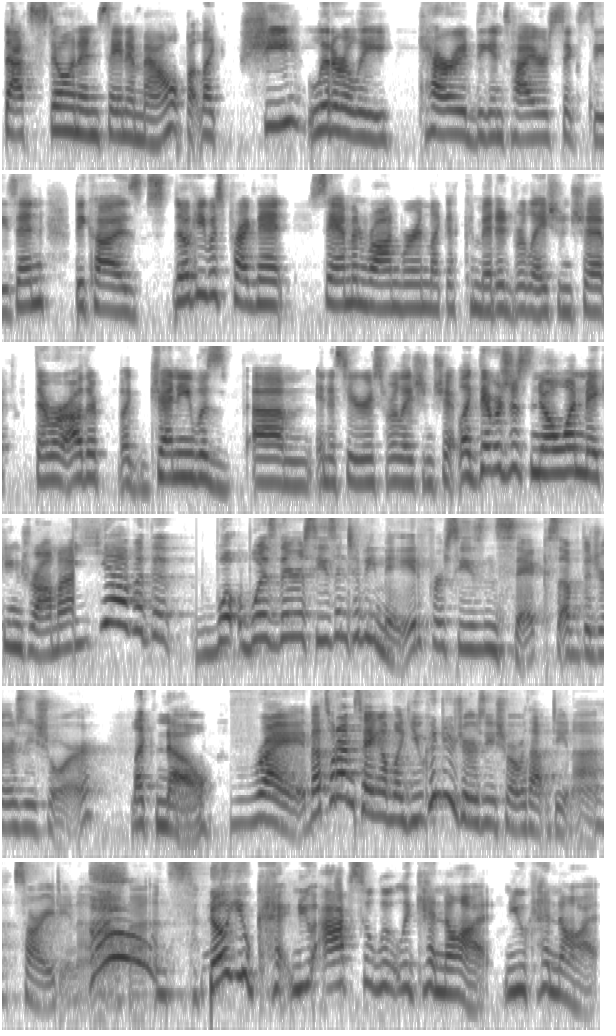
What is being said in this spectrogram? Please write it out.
That's still an insane amount, but like she literally carried the entire sixth season because Snooki was pregnant. Sam and Ron were in like a committed relationship. There were other like Jenni was um in a serious relationship. Like there was just no one making drama. Yeah, but the what was there a season to be made for season six of the Jersey Shore? Like, no. Right. That's what I'm saying. I'm like, you can do Jersey Shore without Deena. Sorry, Deena. no, you can. You absolutely cannot. You cannot.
